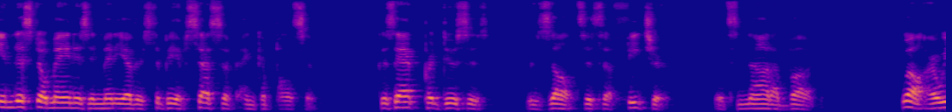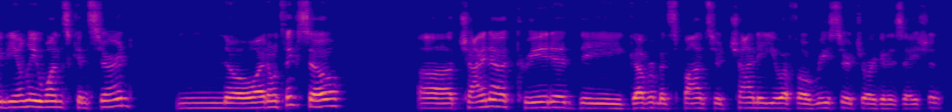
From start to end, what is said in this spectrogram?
in this domain, as in many others, to be obsessive and compulsive because that produces results. It's a feature, it's not a bug. Well, are we the only ones concerned? No, I don't think so. Uh, China created the government-sponsored China UFO Research Organization,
